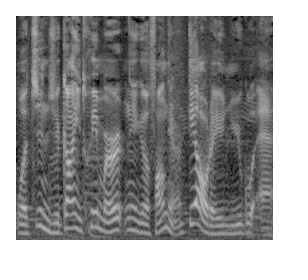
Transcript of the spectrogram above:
我进去刚一推门，那个房顶上吊着一女鬼，哎，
